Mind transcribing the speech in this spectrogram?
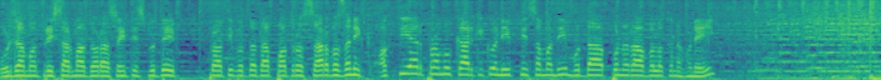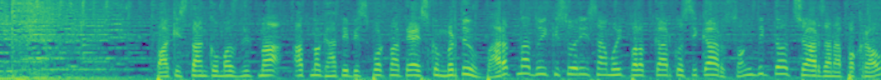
ऊर्जा मन्त्री शर्माद्वारा सैतिस बुद्धे प्रतिबद्धता पत्र सार्वजनिक अख्तियार प्रमुख कार्कीको नियुक्ति सम्बन्धी मुद्दा पुनरावलोकन हुने। पाकिस्तानको मस्जिदमा आत्मघाती विस्फोटमा तेइसको मृत्यु भारतमा दुई किशोरी सामूहिक बलात्कारको शिकार संदिग्ध चारजना पक्राउ।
